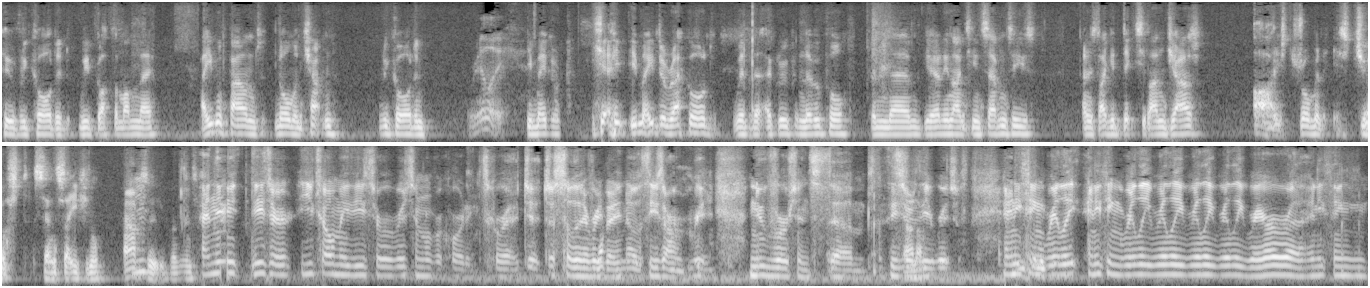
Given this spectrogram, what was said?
who've recorded, we've got them on there. I even found Norman Chapman recording. Really? He made a yeah, he made a record with a group in Liverpool in um, the early 1970s, and it's like a Dixieland jazz. Oh, his drumming is just sensational, absolutely brilliant. And the- these are you told me these are original recordings, correct? Just, just so that everybody knows, these aren't re- new versions. Um, these No, are no. the originals. Anything really, anything really, really, really, really rare? Uh, anything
